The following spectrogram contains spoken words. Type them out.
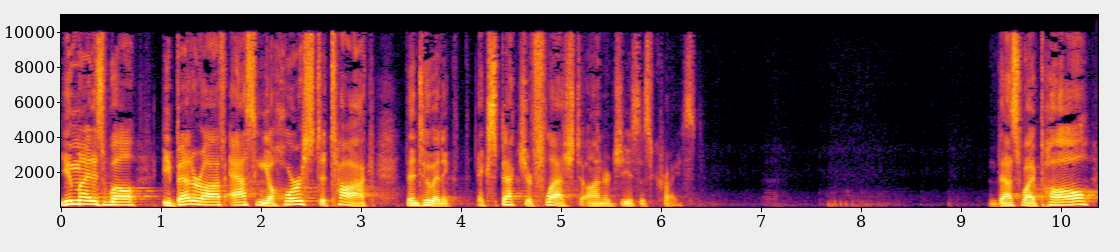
You might as well be better off asking a horse to talk than to expect your flesh to honor Jesus Christ. That's why Paul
